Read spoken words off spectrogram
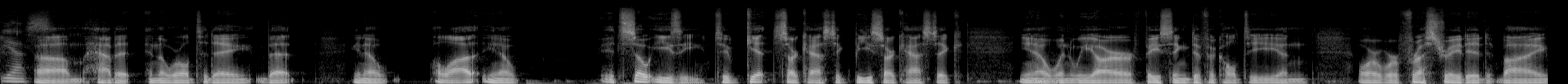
yes um, habit in the world today. That you know, a lot. You know, it's so easy to get sarcastic, be sarcastic. You know, when we are facing difficulty and or we're frustrated by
